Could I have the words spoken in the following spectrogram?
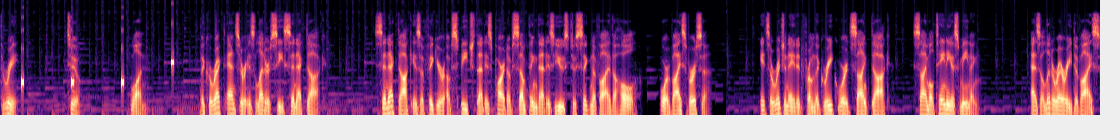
3 2 1 The correct answer is letter C synecdoche. Synecdoche is a figure of speech that is part of something that is used to signify the whole, or vice versa. It's originated from the Greek word synekdoche, simultaneous meaning. As a literary device,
